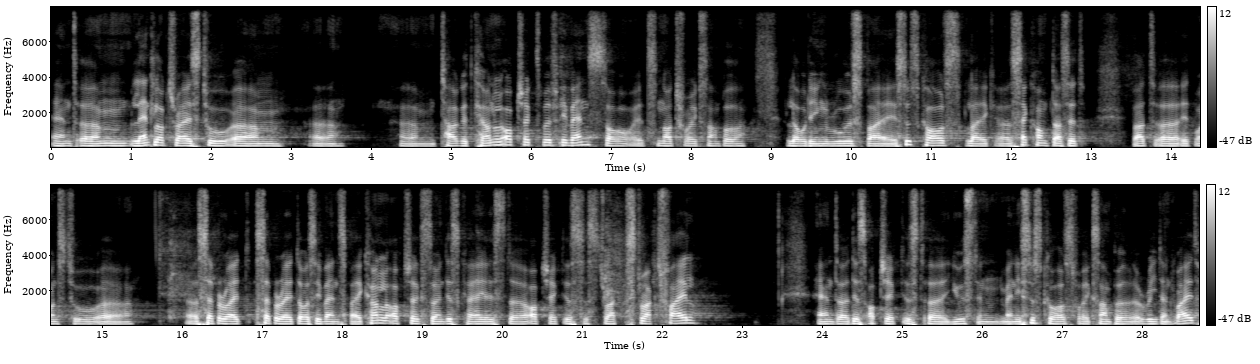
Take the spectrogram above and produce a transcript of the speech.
And um, landlock tries to um, uh, um, target kernel objects with events. So it's not, for example, loading rules by syscalls like uh, seccomp does it, but uh, it wants to uh, uh, separate separate those events by kernel objects. So in this case, the object is a struct, struct file. And uh, this object is uh, used in many syscalls, for example, read and write.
